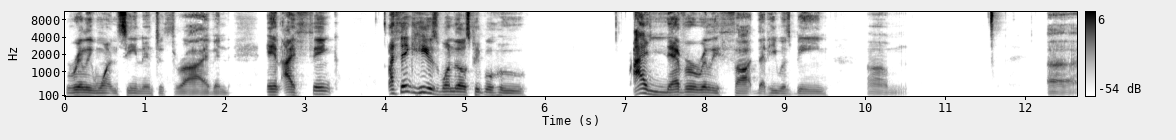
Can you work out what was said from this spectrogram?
really wanting CNN to thrive and and I think I think he is one of those people who I never really thought that he was being um uh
